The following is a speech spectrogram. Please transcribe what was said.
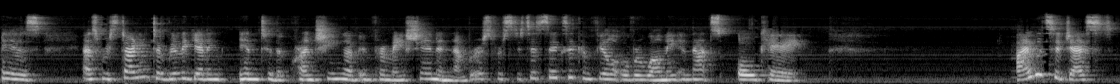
is as we're starting to really get into the crunching of information and numbers for statistics, it can feel overwhelming and that's okay. I would suggest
